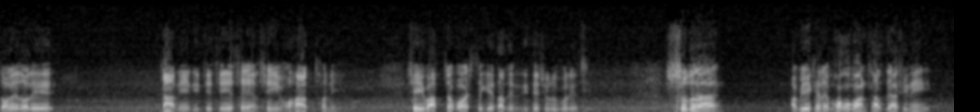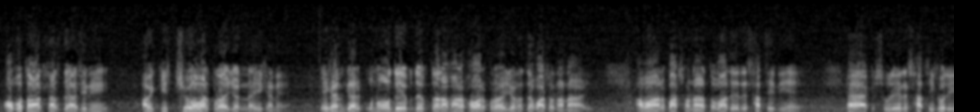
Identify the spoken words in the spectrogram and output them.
দলে দলে কানে নিতে চেয়েছেন সেই মহাধ্বনি। সেই বাচ্চা বয়স থেকে তাদের দিতে শুরু করেছি। সুতরাং আমি এখানে ভগবান সাজতে আসিনি, অবতার সাজতে আসিনি, আমি কিচ্ছু আমার প্রয়োজন নাই এখানে। এখানকার কোনো দেব দেবতার আমার হওয়ার প্রয়োজনতা বাসনা নাই। আমার বাসনা তোমাদের সাথে নিয়ে এক সুরের সাথী করে,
